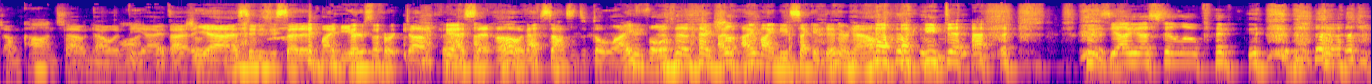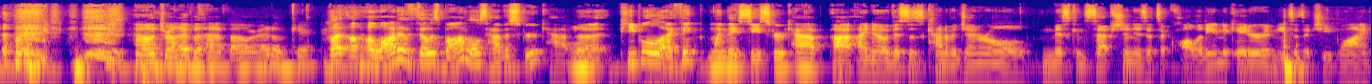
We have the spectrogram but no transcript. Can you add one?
Tom Ka and That, that would Blanc. be I, that, yeah. As soon as you said it, my ears perked up, and I said, "Oh, that sounds delightful. Actually- I, I might need second dinner now." I need to have. Is Yaya still open? I'll drive a half hour. I don't care. but a, a lot of those bottles have a screw cap. Uh, people, I think, when they see screw cap, uh, I know this is kind of a general misconception: is it's a quality indicator. It means it's a cheap wine.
